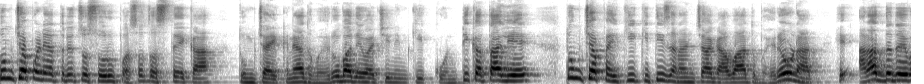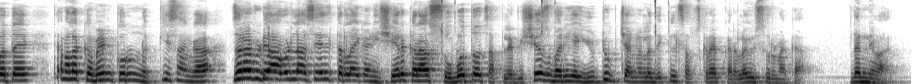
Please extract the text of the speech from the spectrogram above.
तुमच्या पण यात्रेचं स्वरूप असंच असतंय का? तुमच्या ऐकण्यात भैरोबा देवाची नेमकी कोणती कथा आली आहे? तुमच्यापैकी किती जणांच्या गावात भैरवनाथ हे आराध्य दैवत आहे? ते मला कमेंट करून नक्की सांगा. जर हा व्हिडिओ आवडला असेल तर लाईक आणि शेअर करा. सोबतच आपल्या विशेषभरी या यूट्यूब चॅनलला देखील सबस्क्राईब करायला विसरू नका. धन्यवाद.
